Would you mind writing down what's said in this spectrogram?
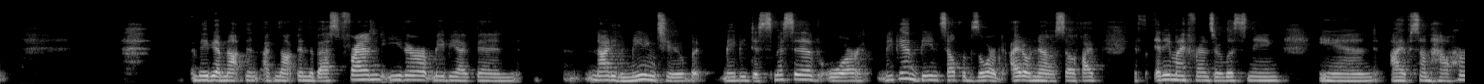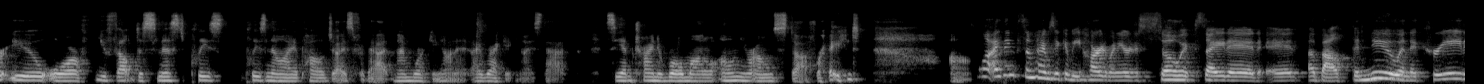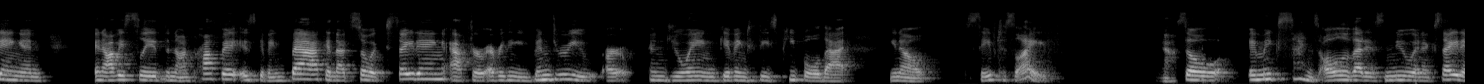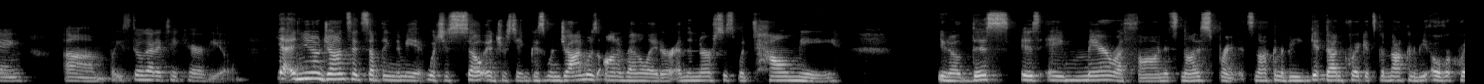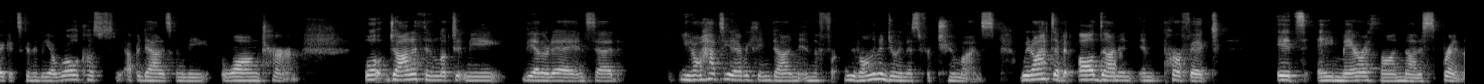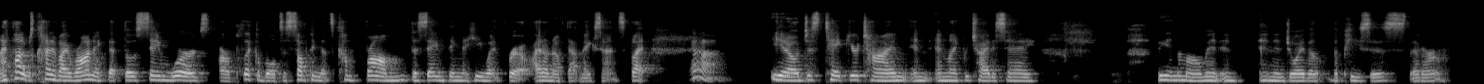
maybe I've not been I've not been the best friend either. Maybe I've been not even meaning to, but maybe dismissive, or maybe I'm being self-absorbed. I don't know. So if I if any of my friends are listening and I've somehow hurt you or you felt dismissed, please please know I apologize for that. And I'm working on it. I recognize that. See, I'm trying to role model, own your own stuff, right? Um, well, I think sometimes it can be hard when you're just so excited about the new and the creating and and obviously the nonprofit is giving back and that's so exciting after everything you've been through. You are enjoying giving to these people that you know saved his life. Yeah. So it makes sense. All of that is new and exciting um, but you still got to take care of you. Yeah. And, you know, John said something to me, which is so interesting because when John was on a ventilator and the nurses would tell me, you know, this is a marathon. It's not a sprint. It's not going to be get done quick. It's not going to be over quick. It's going to be a roller coaster, up and down. It's going to be long term. Well, Jonathan looked at me the other day and said, you don't have to get everything done in the, we've only been doing this for two months. We don't have to have it all done and perfect it's a marathon, not a sprint. And I thought it was kind of ironic that those same words are applicable to something that's come from the same thing that he went through. I don't know if that makes sense, but yeah, you know, just take your time and and like we try to say, be in the moment and and enjoy the the pieces that are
